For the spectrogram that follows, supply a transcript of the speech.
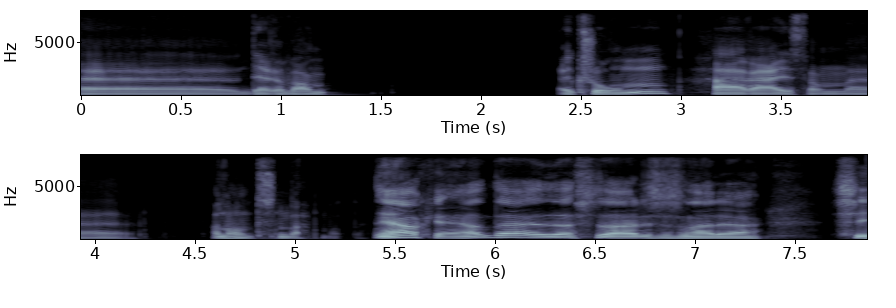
Eh, dere vant auksjonen. Her er liksom eh, annonsen, da. på en måte. Ja, ok. Ja, det, det, så det er liksom sånn her ja. Si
